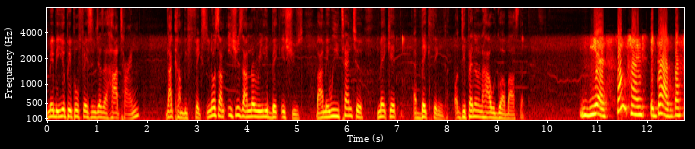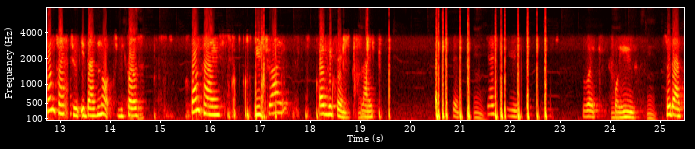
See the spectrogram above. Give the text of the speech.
maybe you people facing just a hard time that can be fixed? You know, some issues are not really big issues, but I mean we tend to make it a big thing, depending on how we go about them. Yes, sometimes it does, but sometimes too, it does not because sometimes you try everything, like everything, mm. just to work for mm. you, mm. so that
